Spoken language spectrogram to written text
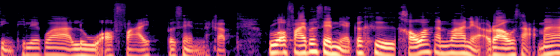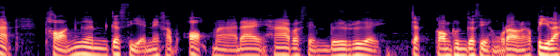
สิ่งที่เรียกว่า rule of 5%นะครับ rule of 5%เนี่ยก็คือเขาว่ากันว่าเนี่ยเราสามารถถอนเงินเกษียณนะครับออกมาได้ 5%เรื่อยๆ จากกองทุนเกษียณของเรานะครับปีละ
